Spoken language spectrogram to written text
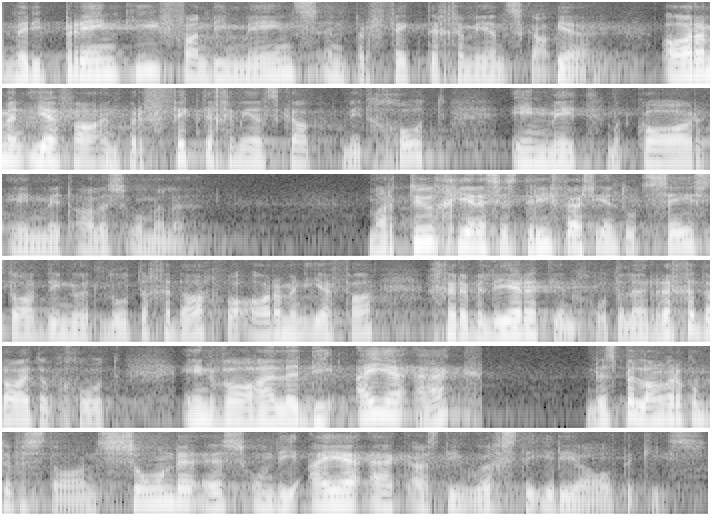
met die prentjie van die mens in perfekte gemeenskap. Adam en Eva in perfekte gemeenskap met God en met mekaar en met alles om hulle. Maar toe Genesis 3 vers 1 tot 6 daardie noodlottige dag waar Adam en Eva gerebelleer het teen God, hulle rug gedraai het op God en waar hulle die eie ek En dis belangrik om te verstaan, sonde is om die eie ek as die hoogste ideaal te kies.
